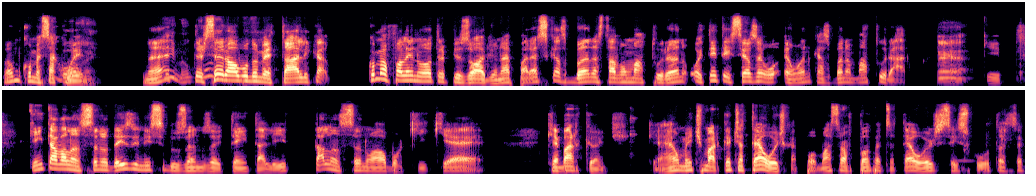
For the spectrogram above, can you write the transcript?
Vamos começar com Bom, ele. Né? Mas Terceiro álbum do Metallica. Como eu falei no outro episódio, né? Parece que as bandas estavam maturando. 86 é o, é o ano que as bandas maturaram. É. Que quem estava lançando desde o início dos anos 80 ali, tá lançando um álbum aqui que é que é marcante, que é realmente marcante até hoje, cara. Pô, Master of Puppets até hoje você escuta, você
